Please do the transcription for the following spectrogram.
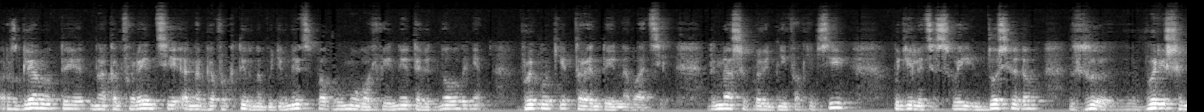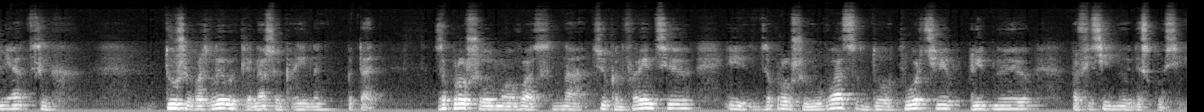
розглянути на конференції енергоефективне будівництво в умовах війни та відновлення, виклики, тренди інновації, де наші провідні фахівці поділяться своїм досвідом з вирішення цих дуже важливих для нашої країни питань. Запрошуємо вас на цю конференцію і запрошуємо вас до творчої плідної професійної дискусії.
